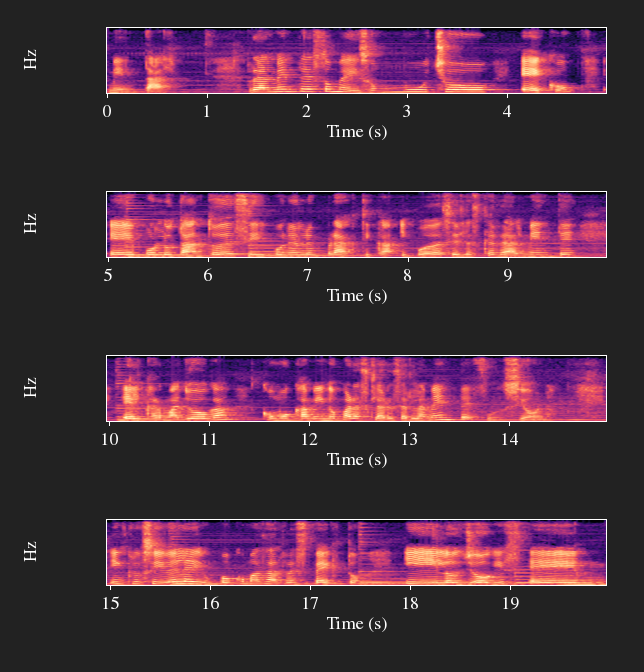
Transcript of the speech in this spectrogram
mental. Realmente esto me hizo mucho eco, eh, por lo tanto decidí ponerlo en práctica y puedo decirles que realmente el karma yoga como camino para esclarecer la mente funciona. Inclusive leí un poco más al respecto y los yogis em,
